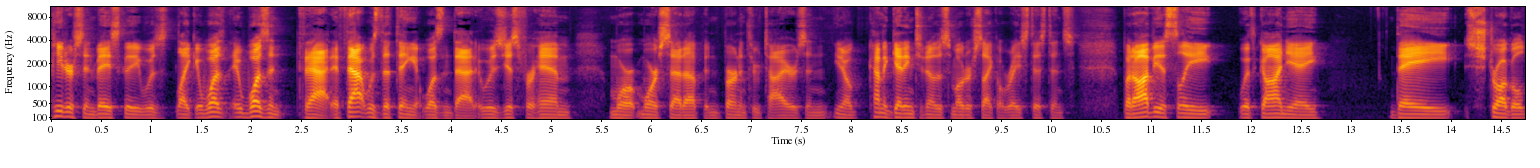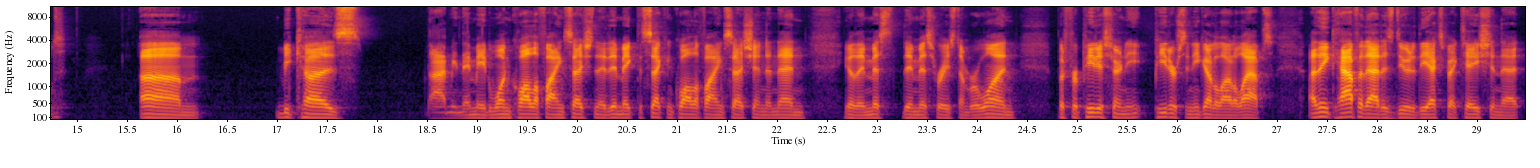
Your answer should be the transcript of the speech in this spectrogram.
Petersen basically was like it was it wasn't that. If that was the thing, it wasn't that. It was just for him more more setup and burning through tires and you know kind of getting to know this motorcycle race distance. But obviously with Gagne, they struggled um, because I mean they made one qualifying session, they didn't make the second qualifying session, and then you know they missed they missed race number one. But for Petersen, he, Petersen he got a lot of laps. I think half of that is due to the expectation that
